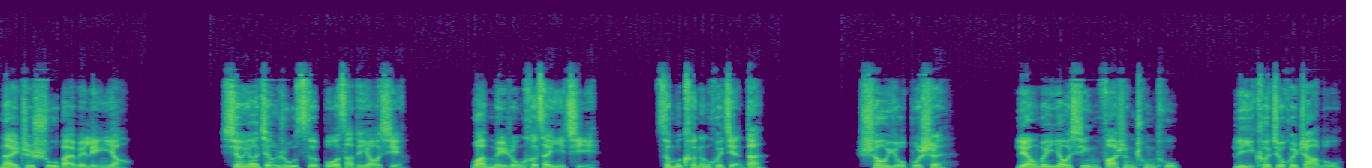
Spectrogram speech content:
乃至数百味灵药，想要将如此驳杂的药性完美融合在一起，怎么可能会简单？稍有不慎。两味药性发生冲突，立刻就会炸炉，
